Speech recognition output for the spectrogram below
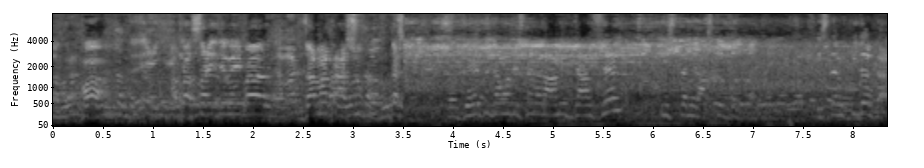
দরকার। হ্যাঁ আমরা চাই যে এবার জামাত আসুক। যেহেতু জামাত ইসলামের আমির জানছেন ইসলামী রাষ্ট্র দরকার। ইসলাম কি দরকার?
